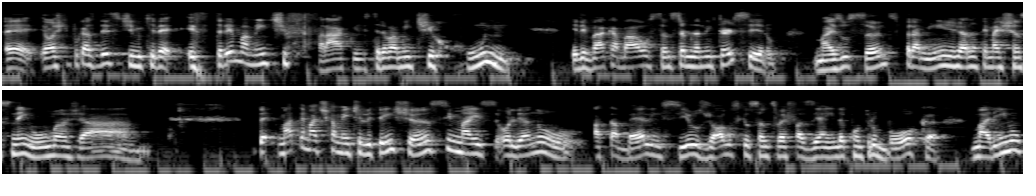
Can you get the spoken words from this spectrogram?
É, eu acho que por causa desse time que ele é extremamente fraco, extremamente ruim, ele vai acabar o Santos terminando em terceiro. Mas o Santos, pra mim, já não tem mais chance nenhuma, já Te- Matematicamente ele tem chance, mas olhando a tabela em si, os jogos que o Santos vai fazer ainda contra o Boca, Marinho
